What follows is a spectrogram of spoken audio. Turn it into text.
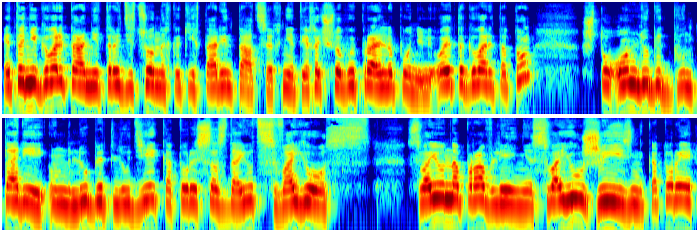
Это не говорит о нетрадиционных каких-то ориентациях. Нет, я хочу, чтобы вы правильно поняли. Это говорит о том, что он любит бунтарей, он любит людей, которые создают свое, свое направление, свою жизнь, которые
